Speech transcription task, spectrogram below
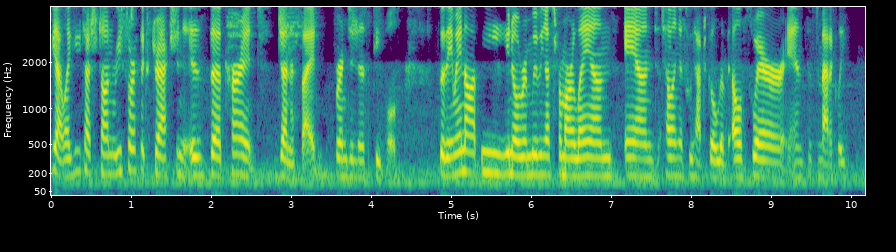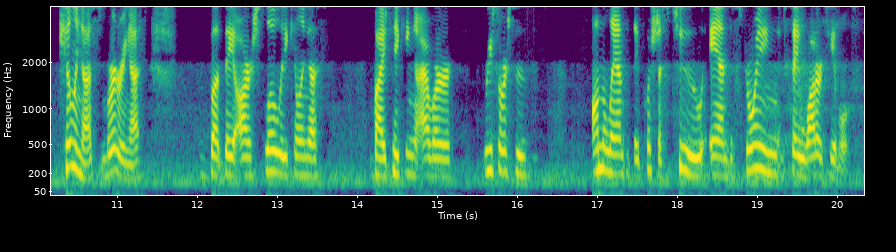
yeah, like you touched on, resource extraction is the current genocide for Indigenous peoples. So they may not be, you know, removing us from our lands and telling us we have to go live elsewhere and systematically killing us, murdering us, but they are slowly killing us by taking our resources on the lands that they pushed us to and destroying, say, water tables.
